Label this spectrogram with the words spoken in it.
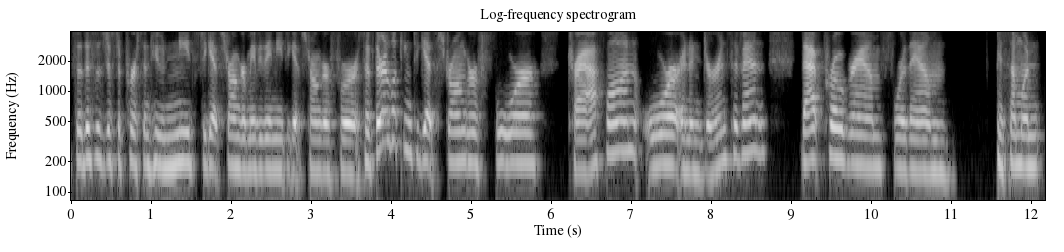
so this is just a person who needs to get stronger. Maybe they need to get stronger for. So if they're looking to get stronger for triathlon or an endurance event, that program for them is someone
